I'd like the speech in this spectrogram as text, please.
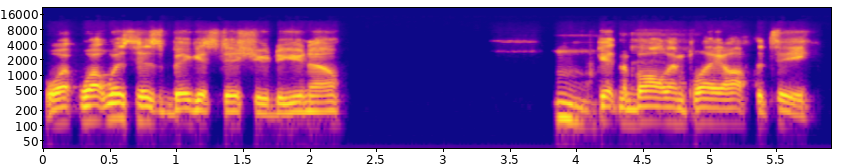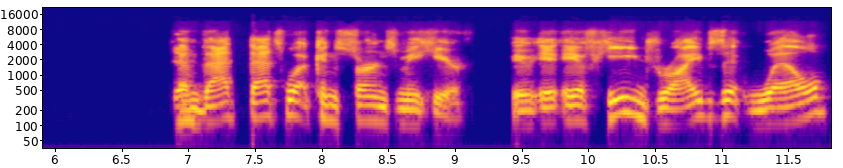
What what was his biggest issue? Do you know? Mm. Getting the ball in play off the tee. Yeah. And that that's what concerns me here. If, if he drives it well,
